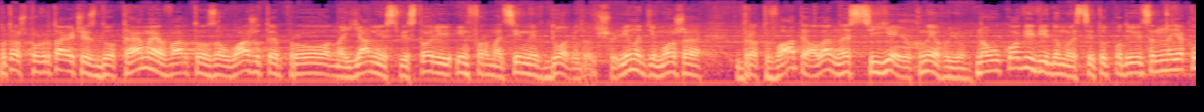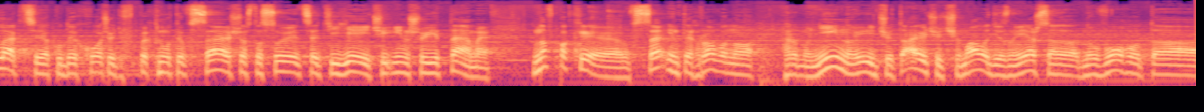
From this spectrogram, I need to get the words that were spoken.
Отож, повертаючись до теми, варто зауважити про наявність в історії інформаційних довідок, що іноді може дратувати, але не з цією книгою. Наукові відомості тут подаються не як лекція, куди хочуть впихнути все, що стосується тієї чи іншої теми. Навпаки, все інтегровано гармонійно і читаючи, чимало дізнаєшся нового та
